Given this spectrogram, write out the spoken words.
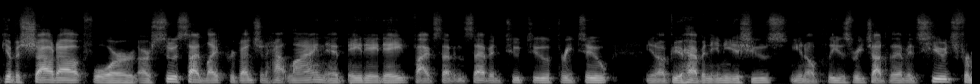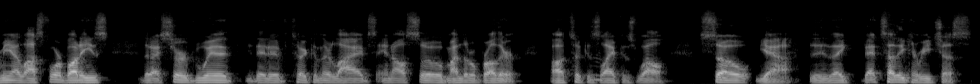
give a shout out for our suicide life prevention hotline at 888 577 2232 you know, if you're having any issues, you know, please reach out to them. It's huge for me. I lost four buddies that I served with that have taken their lives, and also my little brother uh, took his mm-hmm. life as well. So yeah, like that's how they can reach us.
